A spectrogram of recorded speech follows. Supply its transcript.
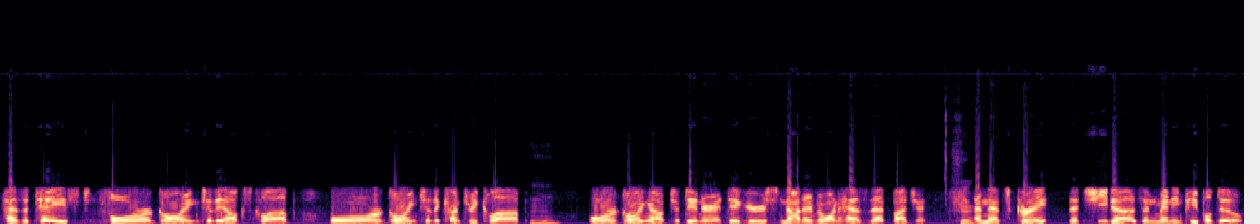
has a taste for going to the Elks Club or going to the country club Mm-hmm. or going out to dinner at Diggers. Not everyone has that budget. Sure. And that's great that she does, and many people do.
